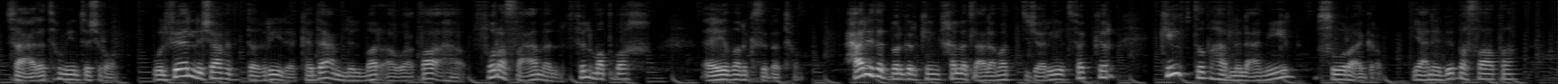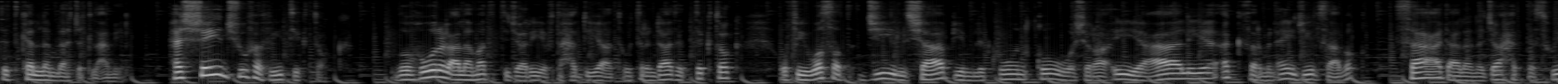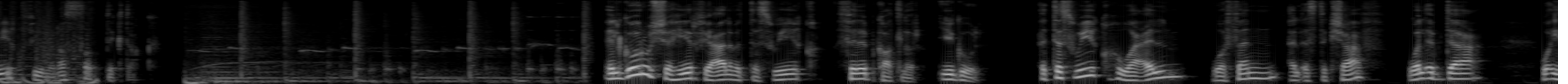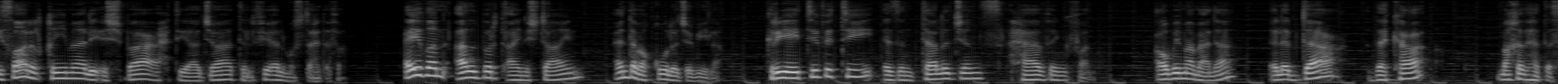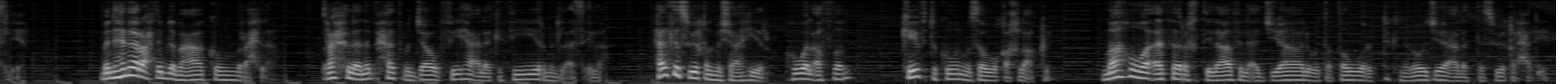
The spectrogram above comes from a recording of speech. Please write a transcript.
ساعدتهم ينتشرون. والفئة اللي شافت التغريدة كدعم للمرأة وإعطائها فرص عمل في المطبخ أيضا كسبتهم. حادثة برجر كينج خلت العلامات التجارية تفكر كيف تظهر للعميل بصورة أقرب يعني ببساطة تتكلم لهجة العميل. هالشي نشوفه في تيك توك. ظهور العلامات التجارية في تحديات وترندات التيك توك وفي وسط جيل شاب يملكون قوة شرائية عالية أكثر من أي جيل سابق ساعد على نجاح التسويق في منصة تيك توك. ال guru الشهير في عالم التسويق فيليب كوتلر يقول التسويق هو علم وفن الاستكشاف والإبداع وإيصال القيمة لإشباع احتياجات الفئة المستهدفة. أيضا ألبرت أينشتاين عنده مقولة جميلة Creativity is intelligence having fun. أو بما معناه الإبداع ذكاء ماخذ تسلية. من هنا راح نبدأ معاكم رحلة. رحلة نبحث ونجاوب فيها على كثير من الأسئلة هل تسويق المشاهير هو الأفضل؟ كيف تكون مسوق أخلاقي؟ ما هو أثر اختلاف الأجيال وتطور التكنولوجيا على التسويق الحديث؟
